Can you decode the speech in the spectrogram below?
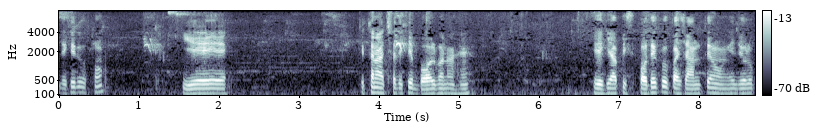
देखिए दोस्तों, ये कितना अच्छा देखिए बॉल बना है। देखिए, आप इस पौधे को पहचानते होंगे, जो लोग,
